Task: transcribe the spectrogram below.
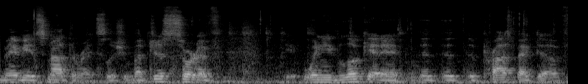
maybe it's not the right solution, but just sort of, when you look at it, the, the, the prospect of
